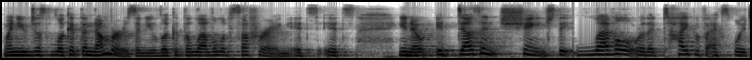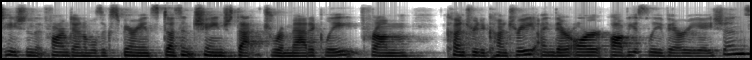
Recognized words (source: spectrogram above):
When you just look at the numbers and you look at the level of suffering, it's it's you know, it doesn't change the level or the type of exploitation that farmed animals experience doesn't change that dramatically from country to country and there are obviously variations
